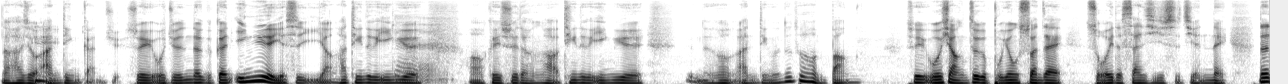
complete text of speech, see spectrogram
那他就有安定感觉。嗯、所以我觉得那个跟音乐也是一样，他听这个音乐啊哦，可以睡得很好，听这个音乐能够很安定，那都很棒。所以我想这个不用算在所谓的三 C 时间内。那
